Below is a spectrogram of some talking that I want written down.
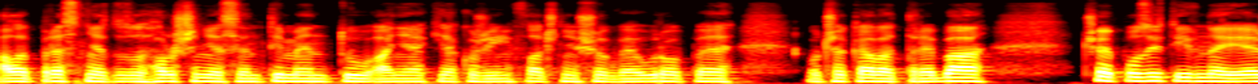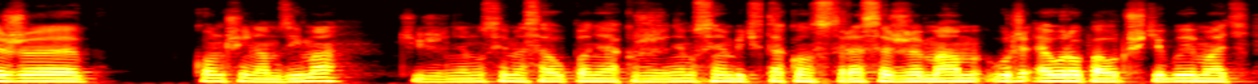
ale presne to zhoršenie sentimentu a nejaký akože inflačný šok v Európe očakávať treba. Čo je pozitívne je, že končí nám zima, čiže nemusíme sa úplne, akože nemusíme byť v takom strese, že mám, Európa určite bude mať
